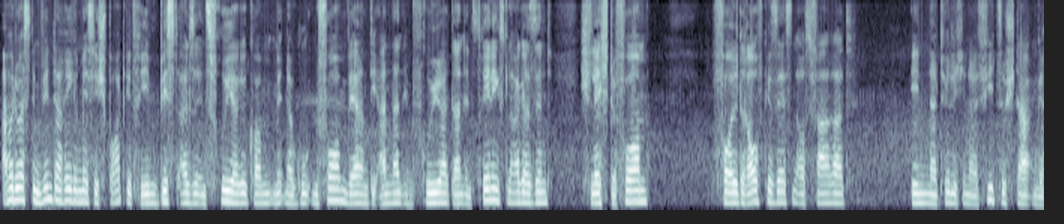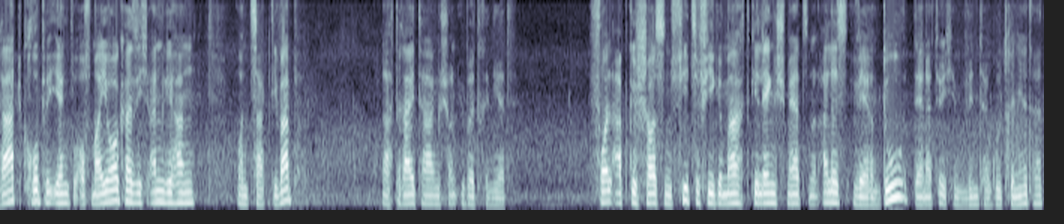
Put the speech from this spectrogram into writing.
Aber du hast im Winter regelmäßig Sport getrieben, bist also ins Frühjahr gekommen mit einer guten Form, während die anderen im Frühjahr dann ins Trainingslager sind. Schlechte Form, voll draufgesessen aufs Fahrrad, in natürlich in einer viel zu starken Radgruppe irgendwo auf Mallorca sich angehangen und zack die Wapp, nach drei Tagen schon übertrainiert. Voll abgeschossen, viel zu viel gemacht, Gelenkschmerzen und alles, während du, der natürlich im Winter gut trainiert hat,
